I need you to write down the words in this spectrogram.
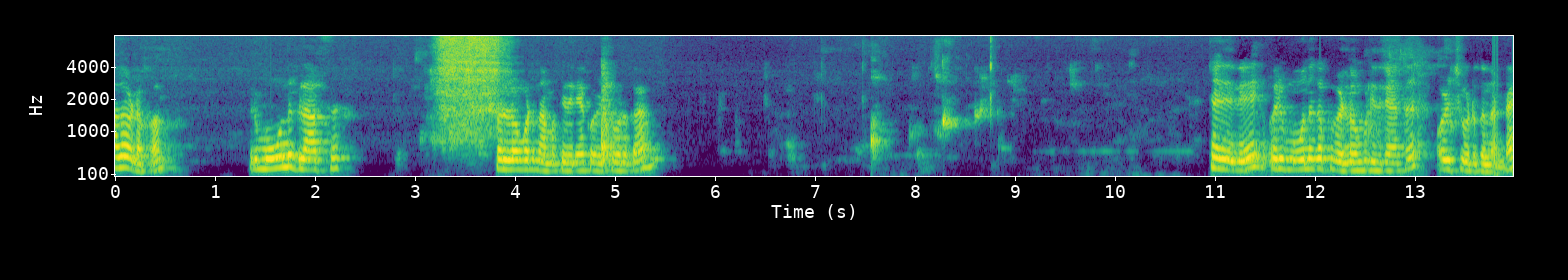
അതോടൊപ്പം ഒരു മൂന്ന് ഗ്ലാസ് വെള്ളവും കൂടെ നമുക്ക് ഇതിലേക്ക് ഒഴിച്ചു കൊടുക്കാം. ഞാനിതിന് ഒരു മൂന്ന് കപ്പ് വെള്ളവും കൂടി ഇതിനകത്ത് ഒഴിച്ചു കൊടുക്കുന്നുണ്ട്.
